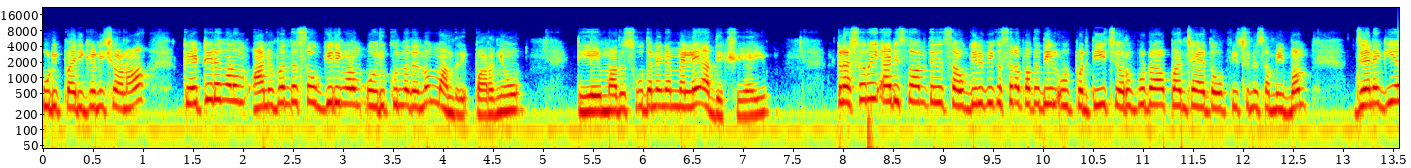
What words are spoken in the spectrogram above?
കൂടി പരിഗണിച്ചാണ് കെട്ടിടങ്ങളും അനുബന്ധ സൗകര്യങ്ങളും ഒരുക്കുന്നതെന്നും മന്ത്രി പറഞ്ഞു. T A Madhusoodanan M L A അധ്യക്ഷയായി. ട്രഷറി അടിസ്ഥാനത്തിൽ സൗകര്യ വികസന പദ്ധതിയിൽ ഉൾപ്പെടുത്തി ചെറുപുഴ പഞ്ചായത്ത് ഓഫീസിനു സമീപം ജനകീയ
